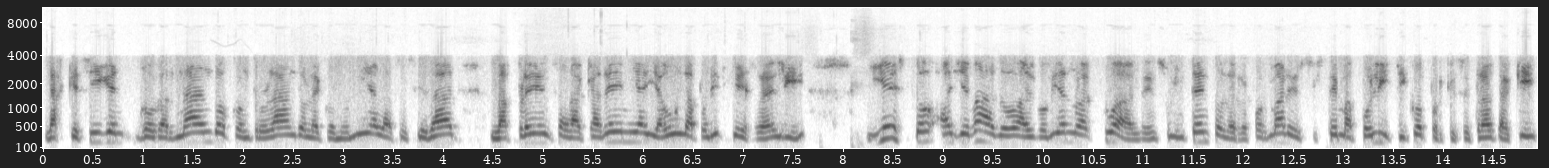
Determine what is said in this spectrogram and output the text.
las que siguen gobernando, controlando la economía, la sociedad, la prensa, la academia y aún la política israelí. Y esto ha llevado al gobierno actual en su intento de reformar el sistema político, porque se trata aquí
